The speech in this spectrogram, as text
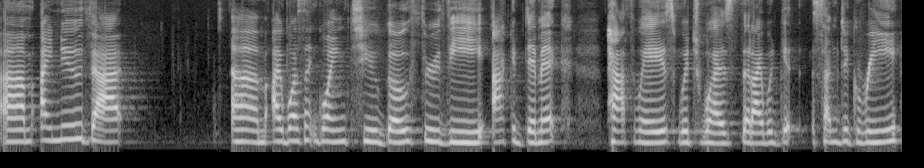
Um, I knew that um, I wasn't going to go through the academic pathways, which was that I would get some degree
